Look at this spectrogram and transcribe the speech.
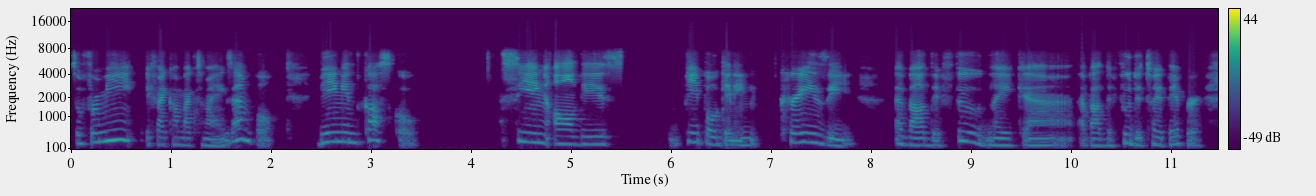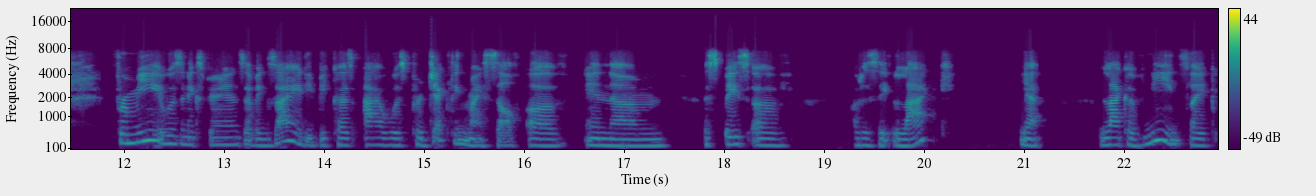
So for me, if I come back to my example, being in Costco, seeing all these people getting crazy about the food, like uh, about the food, the toilet paper, for me, it was an experience of anxiety because I was projecting myself of in um, a space of how to say lack, yeah, lack of needs like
